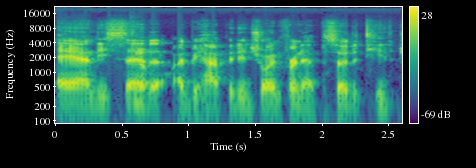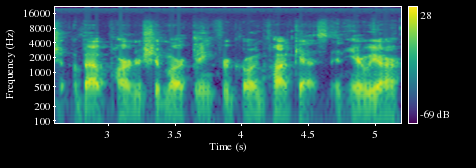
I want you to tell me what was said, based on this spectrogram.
And he said, yep. I'd be happy to join for an episode to teach about partnership marketing for growing podcasts. And here we are.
